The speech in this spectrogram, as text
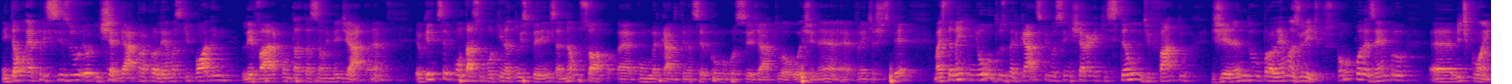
Então é preciso enxergar para problemas que podem levar à contratação imediata, né? Eu queria que você contasse um pouquinho da tua experiência, não só é, com o mercado financeiro como você já atua hoje, né, é, frente à XP, mas também em outros mercados que você enxerga que estão de fato gerando problemas jurídicos, como por exemplo Bitcoin,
